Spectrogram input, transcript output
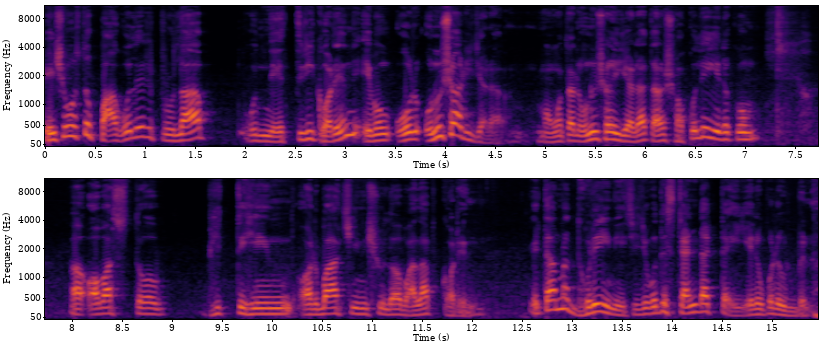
এই সমস্ত পাগলের প্রলাপ ওর নেত্রী করেন এবং ওর অনুসারী যারা, মমতার অনুসারী যারা, তারা সকলেই এরকম অবাস্তব, ভিত্তিহীন, অর্বাচীন সুলভ আলাপ করেন। এটা আমরা ধরেই নিয়েছি যে ওদের স্ট্যান্ডার্ডটাই এর উপরে উঠবে না।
